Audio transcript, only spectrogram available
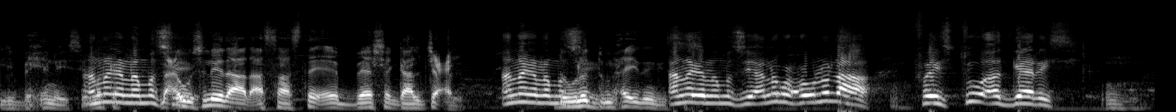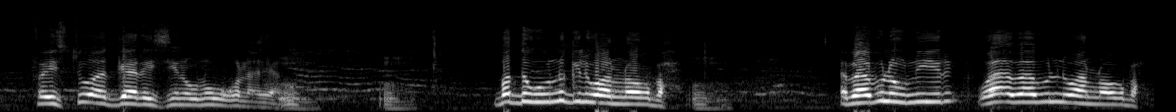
iyo bixinaysa. Annaga Marka, nama siiyo. macawisleyda aad asaastay ee beesha gaaljecel annagana ma siiyo annaga wuxuu na dhahaa face two aad gaaraysi. Face two aad gaaraysiin uu nagu qanciyaa badda wuuna geli waa nooga baxay abaabulow ni yiri waa abaabulni waa nooga baxay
